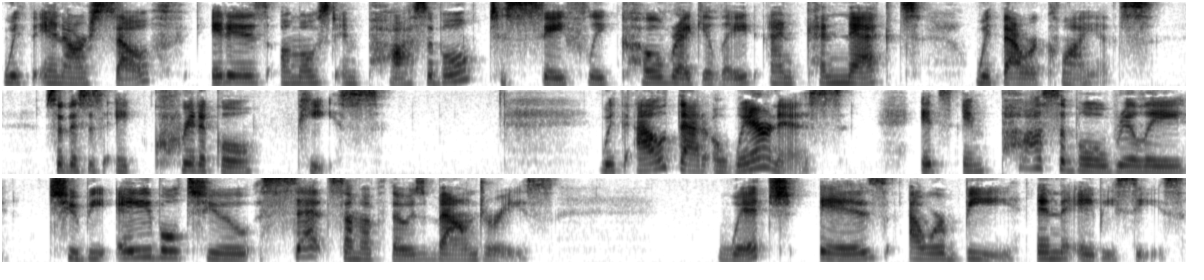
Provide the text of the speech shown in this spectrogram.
within ourself, it is almost impossible to safely co regulate and connect with our clients. So, this is a critical piece. Without that awareness, it's impossible really to be able to set some of those boundaries which is our B in the ABCs.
